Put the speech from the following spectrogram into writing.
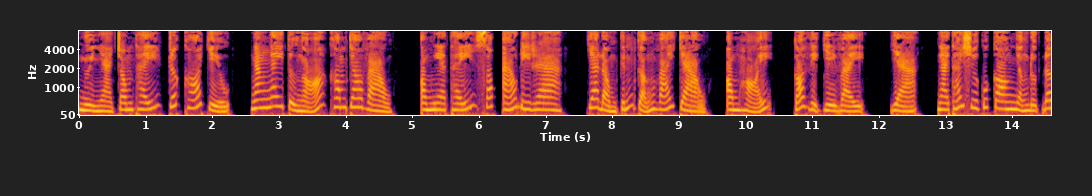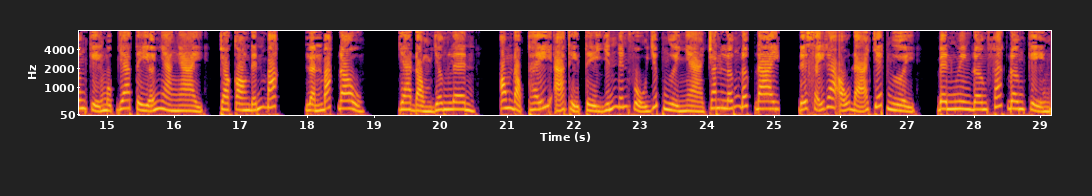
Người nhà trông thấy rất khó chịu, ngăn ngay từ ngõ, không cho vào. Ông nghe thấy xóc áo đi ra, gia đồng kính cẩn vái chào. Ông hỏi, có việc gì vậy? Dạ, ngài thái sư của con nhận được đơn kiện một gia tỳ ở nhà ngài, cho con đến bắt. Lệnh bắt đâu? Gia đồng dâng lên. Ông đọc thấy ả thị tỳ dính đến vụ giúp người nhà tranh lớn đất đai để xảy ra ẩu đả chết người. Bên nguyên đơn phát đơn kiện.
